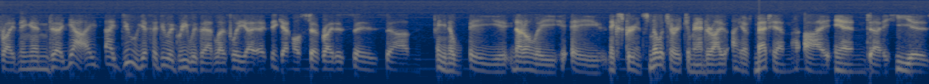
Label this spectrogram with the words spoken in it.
frightening, and uh, yeah, I, I do. Yes, I do agree with that, Leslie. I, I think Admiral Stavridis is, um, you know, a not only a an experienced military commander. I, I have met him, uh, and uh, he is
